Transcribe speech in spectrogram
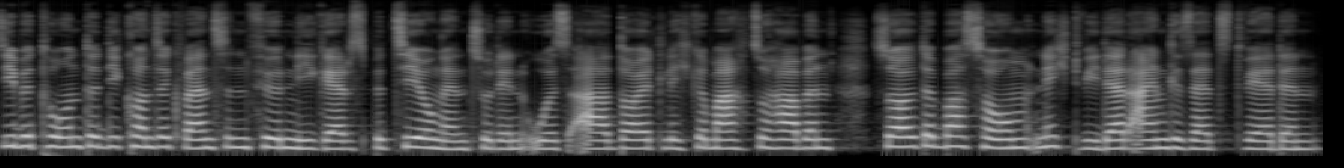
Sie betonte, die Konsequenzen für Nigers Beziehungen zu den USA deutlich gemacht zu haben, sollte Bassoum nicht wieder eingesetzt werden.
